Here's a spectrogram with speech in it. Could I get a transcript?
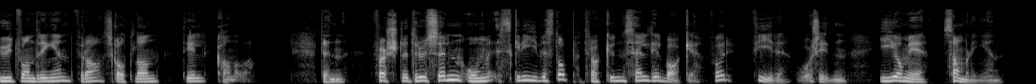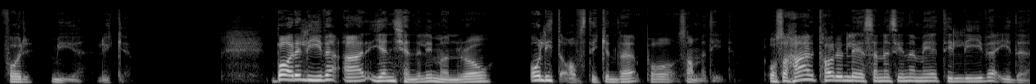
utvandringen fra Skottland til Canada. Den første trusselen om skrivestopp trakk hun selv tilbake for fire år siden, i og med samlingen For mye lykke. Bare livet er gjenkjennelig Monroe og litt avstikkende på samme tid. Også her tar hun leserne sine med til livet i det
